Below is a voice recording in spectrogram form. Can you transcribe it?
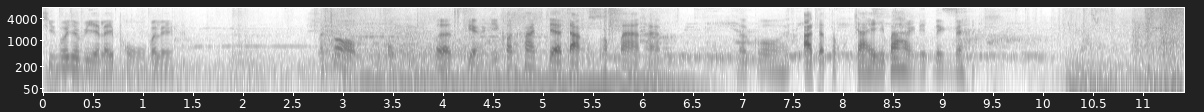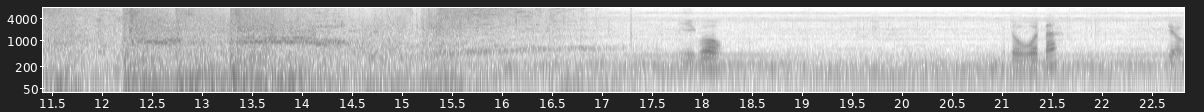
คิดว่าจะมีอะไรโผล่มาเลย แล้วก็ผมเปิดเสียงที่ค่อนข้างจะดังมากๆครับ แล้วก็อาจจะตกใจบ้างนิดนึงนะ ก็โดนนะ เดี๋ยว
